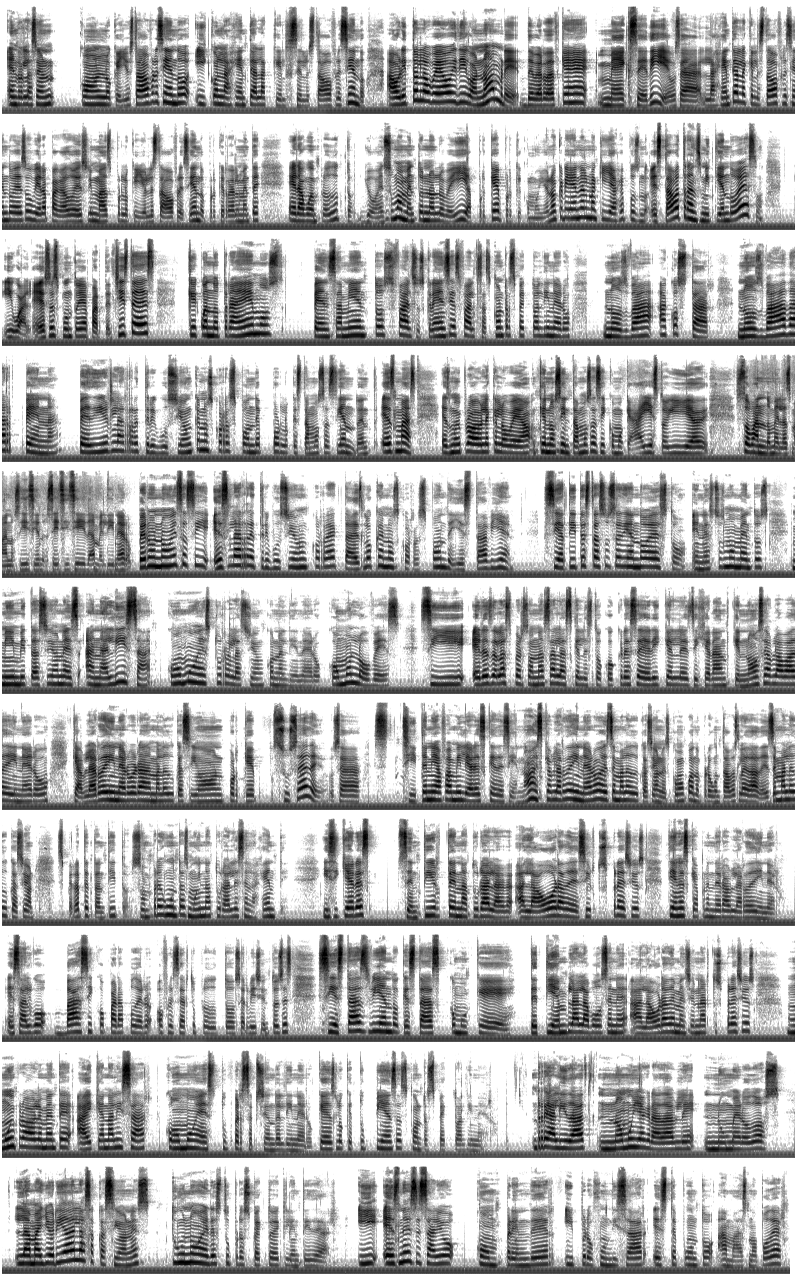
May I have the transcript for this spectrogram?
en relación con lo que yo estaba ofreciendo y con la gente a la que se lo estaba ofreciendo. Ahorita lo veo y digo, no hombre, de verdad que me excedí, o sea, la gente a la que le estaba ofreciendo eso hubiera pagado eso y más por lo que yo le estaba ofreciendo, porque realmente era buen producto. Yo en su momento no lo veía, ¿por qué? Porque como yo no creía en el maquillaje, pues estaba transmitiendo eso. Igual, eso es punto y aparte. El chiste es que cuando traemos pensamientos falsos, creencias falsas con respecto al dinero, nos va a costar, nos va a dar pena pedir la retribución que nos corresponde por lo que estamos haciendo. Es más, es muy probable que lo vea, que nos sintamos así como que, ay, estoy eh, sobándome las manos y diciendo, sí, sí, sí, dame el dinero. Pero no es así, es la retribución correcta, es lo que nos corresponde y está bien. Si a ti te está sucediendo esto en estos momentos, mi invitación es analiza cómo es tu relación con el dinero, cómo lo ves. Si eres de las personas a las que les tocó crecer y que les dijeran que no se hablaba de dinero, que hablar de dinero era de mala educación, porque sucede. O sea, si tenía familiares que decían, no, es que hablar de dinero es de mala educación. Es como cuando preguntabas la edad, es de mala educación. Espérate tantito. Son preguntas muy naturales en la gente. Y si quieres sentirte natural a la hora de decir tus precios, tienes que aprender a hablar de dinero. Es algo básico para poder ofrecer tu producto o servicio. Entonces, si estás viendo que estás como que te tiembla la voz e, a la hora de mencionar tus precios, muy probablemente hay que analizar cómo es tu percepción del dinero, qué es lo que tú piensas con respecto al dinero. Realidad no muy agradable número 2. La mayoría de las ocasiones tú no eres tu prospecto de cliente ideal y es necesario comprender y profundizar este punto a más no poder.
